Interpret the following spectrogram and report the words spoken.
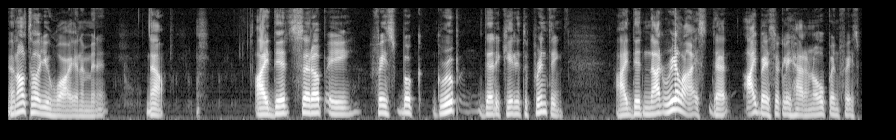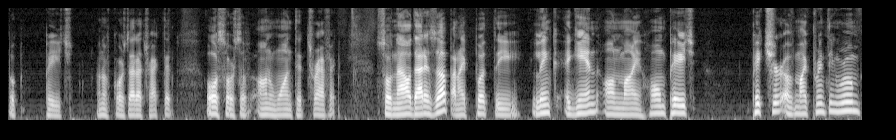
and I'll tell you why in a minute. Now I did set up a Facebook group dedicated to printing. I did not realize that I basically had an open Facebook page. And of course that attracted all sorts of unwanted traffic. So now that is up and I put the link again on my home page picture of my printing room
